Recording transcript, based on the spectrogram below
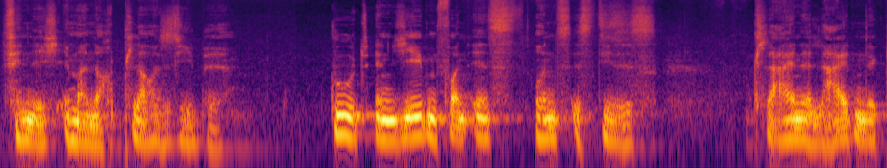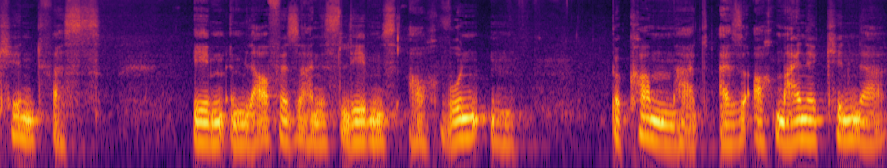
finde ich immer noch plausibel. Gut, in jedem von uns ist dieses kleine leidende Kind, was eben im Laufe seines Lebens auch Wunden bekommen hat. Also auch meine Kinder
